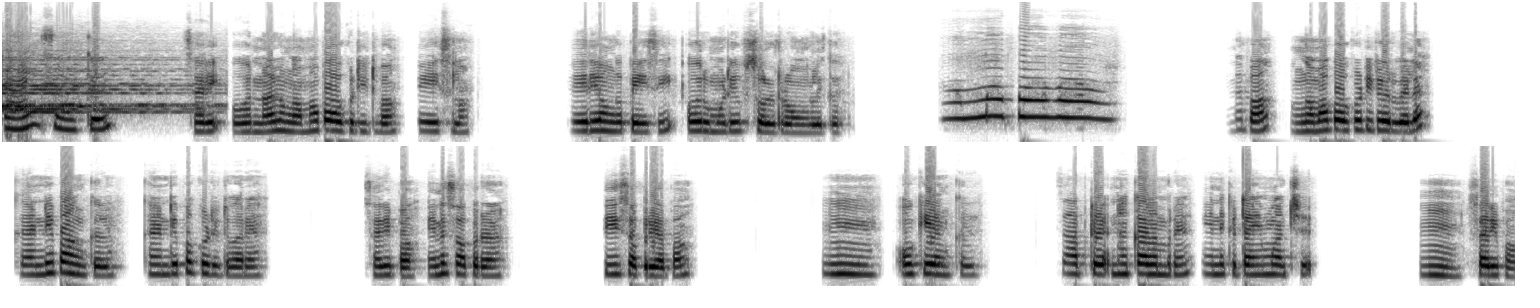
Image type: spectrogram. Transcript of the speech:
தேங்க்ஸ் அங்கிள் சரி ஒரு நாள் உங்க அம்மா அப்பாவை கூட்டிட்டு வா. பேசலாம். பெரியவங்க பேசி ஒரு முடிவு சொல்றோம் உங்களுக்கு. என்னப்பா உங்க அம்மா அப்பாவை கூட்டிட்டு வருவேல? கண்டிப்பா அங்கிள் கண்டிப்பா கூட்டிட்டு வரேன். சரிப்பா என்ன சாப்பிடுற? டீ சாப்பிடுறியாப்பா? ம் ஓகே அங்கிள் சாப்பிட்டு நான் கிளம்புறேன். எனக்கு டைம் ஆச்சு. ம் சரிப்பா.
